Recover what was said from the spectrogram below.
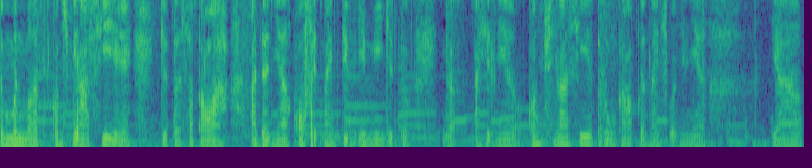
demen banget konspirasi ya gitu setelah adanya COVID-19 ini gitu. Nggak akhirnya konspirasi terungkap dan lain sebagainya. Ya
